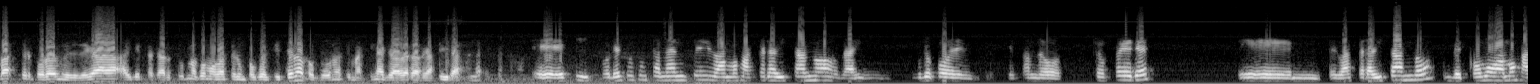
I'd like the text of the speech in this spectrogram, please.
¿va a ser por orden de llegada? ¿Hay que sacar turno? ¿Cómo va a ser un poco el sistema? Porque uno se imagina que va a haber largas filas. Eh, sí, por eso justamente vamos a estar avisando, hay un grupo de, que son los choferes, eh, se va a estar avisando de cómo vamos a,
